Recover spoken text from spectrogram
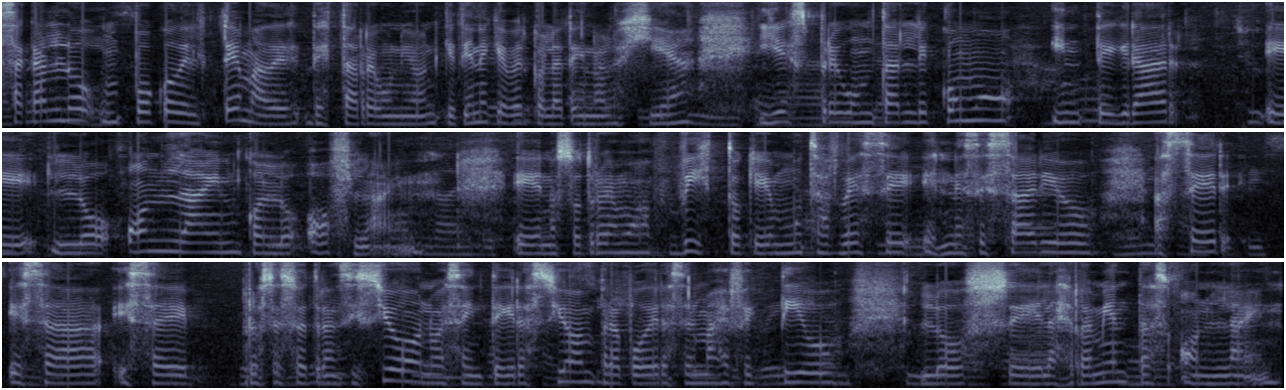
sacarlo un poco del tema de, de, esta reunión, que tiene que ver con la tecnología, y es preguntarle cómo integrar eh, lo online con lo offline. Eh, nosotros hemos visto que muchas veces es necesario hacer esa, ese proceso de transición o esa integración para poder hacer más efectivos los, eh, las herramientas online.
